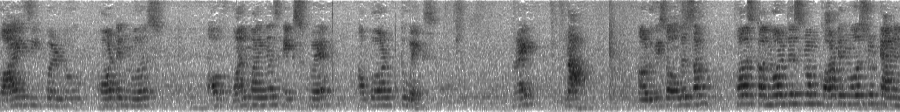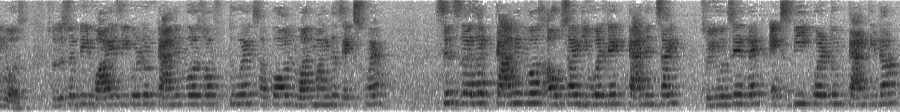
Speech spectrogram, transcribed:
y is equal to cot inverse of 1 minus x square upon 2x. Right? Now, how do we solve this sum? First, convert this from cot inverse to tan inverse. So this will be y is equal to tan inverse of 2x upon 1 minus x square. Since there is a tan inverse outside, you will take tan inside. So you will say let x be equal to tan theta.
